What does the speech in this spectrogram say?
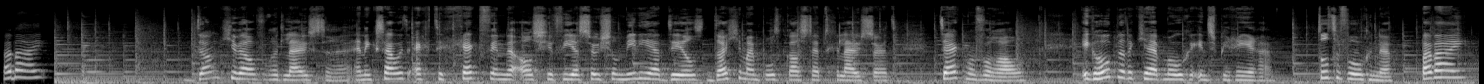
Bye bye. Dankjewel voor het luisteren. En ik zou het echt te gek vinden als je via social media deelt dat je mijn podcast hebt geluisterd. Tag me vooral. Ik hoop dat ik je heb mogen inspireren. Tot de volgende. Bye bye.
